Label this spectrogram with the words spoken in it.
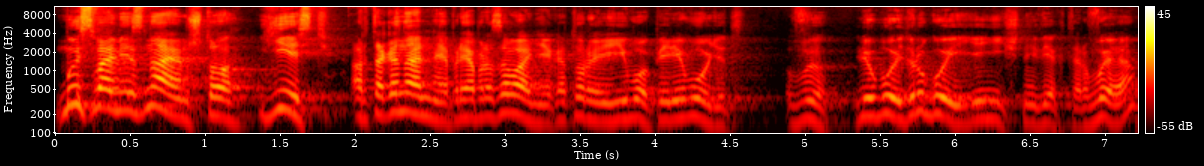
мы с вами знаем, что есть ортогональное преобразование, которое его переводит в любой другой единичный вектор v.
